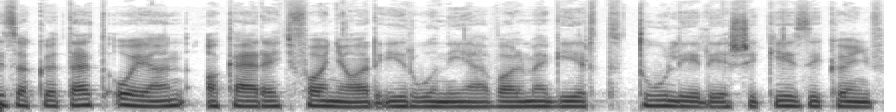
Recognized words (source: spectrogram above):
Ez a kötet olyan, akár egy fanyar iróniával megírt túlélési kézikönyv,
